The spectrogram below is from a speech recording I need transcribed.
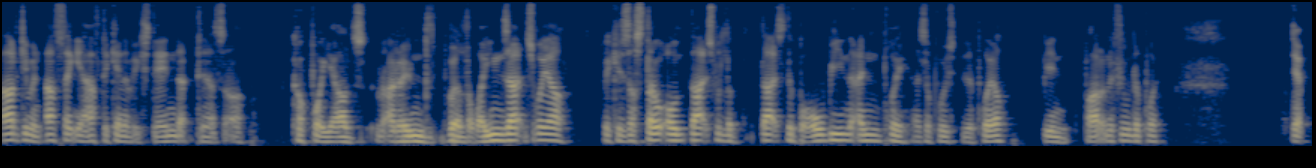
argument, I think you have to kind of extend it to a sort of couple of yards around where the lines actually are because they're still on. That's where the that's the ball being in play as opposed to the player being part of the field of play. Yep.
